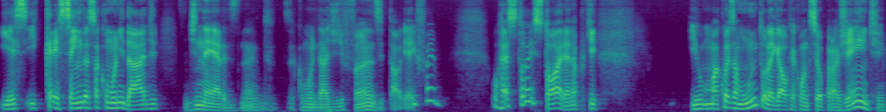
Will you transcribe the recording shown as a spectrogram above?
e, esse, e crescendo essa comunidade de nerds, né? Essa comunidade de fãs e tal. E aí foi. O resto é história, né? Porque. E uma coisa muito legal que aconteceu pra gente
